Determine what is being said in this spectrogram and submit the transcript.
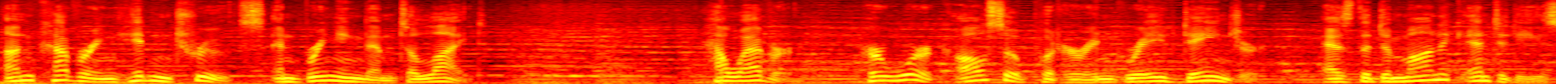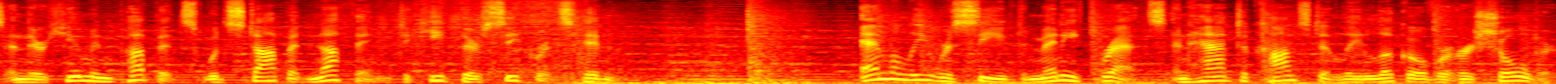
uncovering hidden truths and bringing them to light. However, her work also put her in grave danger, as the demonic entities and their human puppets would stop at nothing to keep their secrets hidden. Emily received many threats and had to constantly look over her shoulder,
